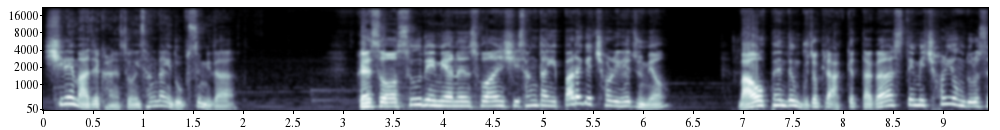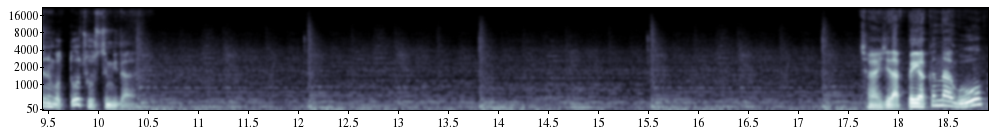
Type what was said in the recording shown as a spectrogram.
실에 맞을 가능성이 상당히 높습니다. 그래서 스우 데미안은 소환 시 상당히 빠르게 처리해주며 마오펜 등 무적기를 아꼈다가 스테미 처리 용도로 쓰는 것도 좋습니다. 자 이제 납배기가 끝나고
